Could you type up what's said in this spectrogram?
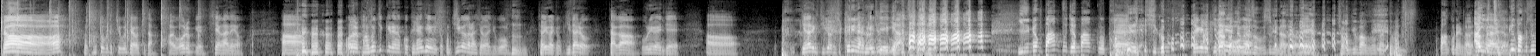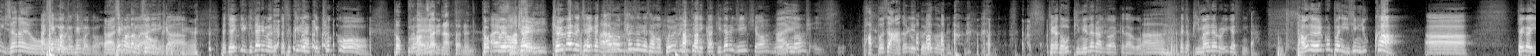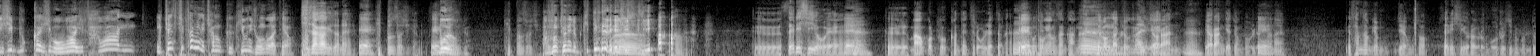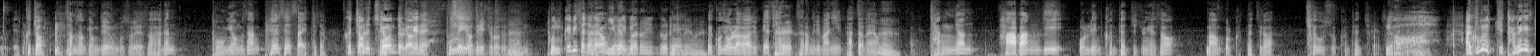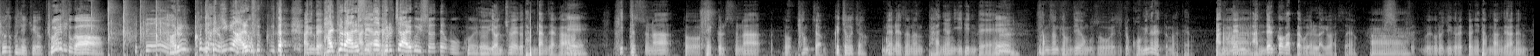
자, 박수부터 치고 시작합시다. 아유, 어렵게 시작하네요. 아, 오늘 방송 찍기로 해놓고 교장 선생님이 조금 지각을 하셔가지고, 음. 저희가 좀 기다렸다가, 우리가 이제, 어, 기다리기 지겨워서 스크린 하기로 그런 얘기 했습니다. 하지 마. 일명 빵꾸죠, 빵꾸. 펑크를 네. 내시고. 저희가 이제 나도 기다리는 동안, 오면서 웃음이 나더라고. 네. 정규 방송 같으면 빵꾸 낸 거야. 아, 아, 이 빵꾸 정규 방송이잖아요. 아, 생방송, 생방송. 아, 생방송은 생방송. 아니니까. 오케이, 오케이. 그래서 저희끼리 기다리면서 또 스크린 한 게임 쳤고, 덕분에. 박살이 났다는. 덕분에 아유, 뭐. 결, 결과는 저희가 따로 아. 편성해서 한번 보여드릴 테니까 기다려 주십시오. 아이, 뭐, 피- 바빠서 안 올릴 거예요, 그거는. 제가 너무 비매너를 한것 같기도 하고. 아, 그래서 비매너로 이겼습니다. 자, 오늘 골프는 26화. 아, 저희가 26화, 25화, 24화, 이, 2013년이 참 그 기운이 좋은 것 같아요. 시작하기 전에 예. 기쁜 소식이 하나. 예. 뭐요? 기쁜 소식. 방송 전에 좀 기쁨을 내주시기. 어. 그 SERI CEO의 예. 네. 그 마음골프 컨텐츠를 올렸잖아요. 예, 동영상 강의 예. 대박 났죠, 올렸잖아요. 그게. 11, 예. 11개 정도 올렸잖아요. 삼성경제연구소 CEO라 그러면 모르시는 분도 계시죠. 그쵸. 삼성경제연구소에서 하는 동영상 폐쇄 사이트죠. 그쵸. 그렇죠. 회원들 꽤 연예 돈. CEO들이 주로 듣는 돈 꽤 비싸잖아요. 200만 원인 거 네. 그 거기 올라가지고 꽤 잘 사람들이 많이 봤잖아요. 예. 작년 하반기 올린 컨텐츠 중에서 마음골 컨텐츠가 최우수 컨텐츠로. 이야. 아, 그건 당연히 저도 컨텐츠예요. 조회수가 근데. 다른 컨텐츠를 이미 알고 있고, 나 아니 근데 발표를 안 했으면 아니, 난 아니. 그럴 줄 알고 있었는데, 뭐. 그거는. 그 연초에 그 담당자가 예. 히트 수나 또 댓글 수나 또 평점 그쵸, 그쵸. 면에서는 단연 1인데 예. 삼성경제연구소에서 좀 고민을 했던 것 같아요. 안 된, 아. 안 될 것 같다고 연락이 왔어요. 아, 그래서 왜 그러지 그랬더니 담당자는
